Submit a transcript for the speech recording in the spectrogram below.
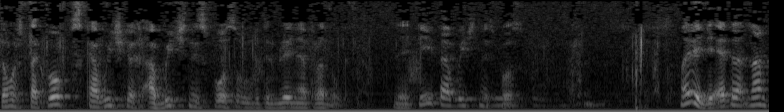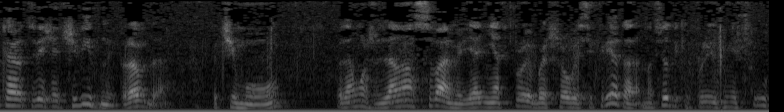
потому что таков, в кавычках, обычный способ употребления продукта. Для детей это обычный способ. Смотрите, это нам кажется вещь очевидной, правда? Почему? Потому что для нас с вами, я не открою большого секрета, но все-таки произнесу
